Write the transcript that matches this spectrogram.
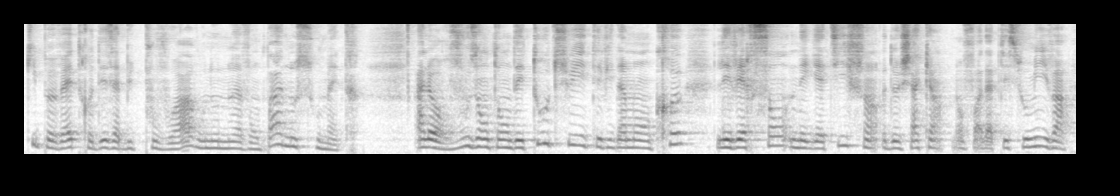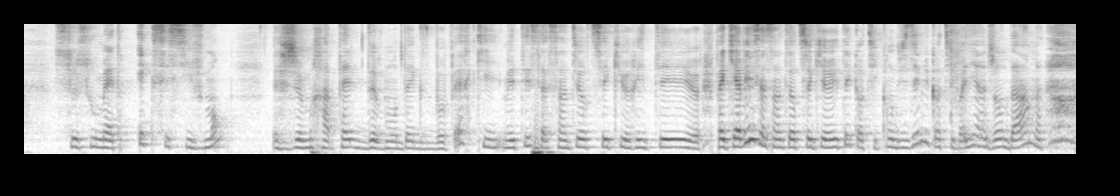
qui peuvent être des abus de pouvoir où nous n'avons pas à nous soumettre. Alors, vous entendez tout de suite, évidemment, en creux, les versants négatifs de chacun. L'enfant adapté soumis va se soumettre excessivement je me rappelle de mon ex-beau-père qui mettait sa ceinture de sécurité, euh, enfin qui avait sa ceinture de sécurité quand il conduisait, mais quand il voyait un gendarme, oh,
